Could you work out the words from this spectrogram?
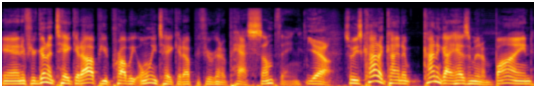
and if you're going to take it up, you'd probably only take it up if you're going to pass something. Yeah. So he's kind of, kind of, kind of guy has him in a bind.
